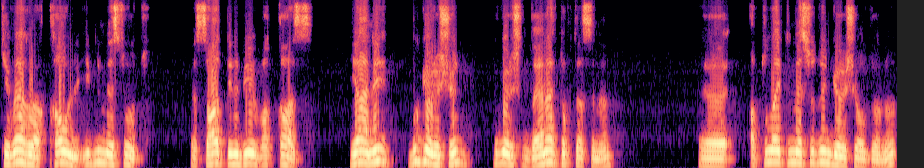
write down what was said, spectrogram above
Ki ve huve kavl İbn Mesud ve Sa'd bin Ebi Vakkas. Yani bu görüşün bu görüşün dayanak noktasının e, Abdullah İbni Mesud'un görüşü olduğunu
